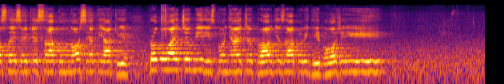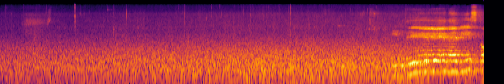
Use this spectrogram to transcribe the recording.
Авраам, благословися Кисаку, носяк Яків, пробуваючи в мірі, сповняючи в правді заповіді Божії. І ти, невісто,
